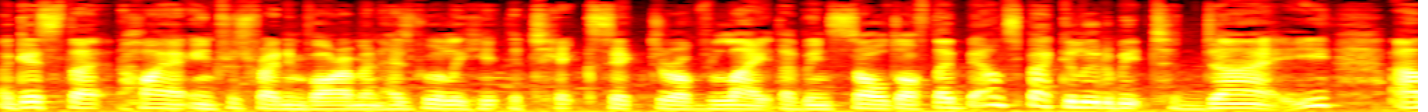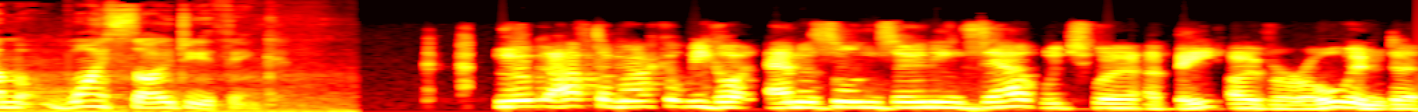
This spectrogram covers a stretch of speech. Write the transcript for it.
I guess that higher interest rate environment has really hit the tech sector of late. They've been sold off. They bounced back a little bit today. Um, why so, do you think? Look, after market, we got Amazon's earnings out, which were a beat overall and uh,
